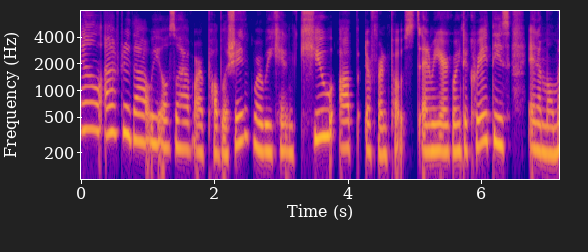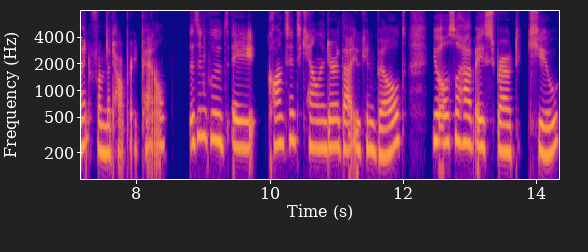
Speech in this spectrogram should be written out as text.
Now, after that, we also have our publishing where we can queue up different posts and we are going to create these in a moment from the top right panel. This includes a content calendar that you can build. You also have a Sprout queue,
